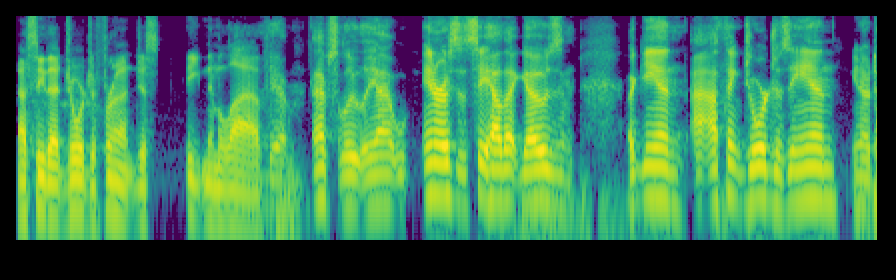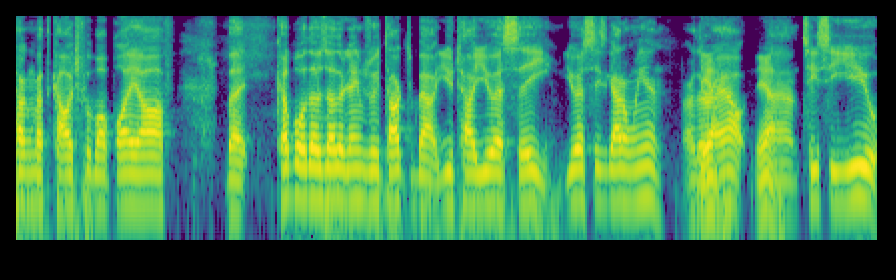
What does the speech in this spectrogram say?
I see that Georgia front just eating him alive. Yeah, absolutely. I interested to see how that goes. And again, I, I think Georgia's in. You know, talking about the college football playoff, but a couple of those other games we talked about, Utah, USC. USC's got to win or they're Yeah, out. yeah. Um, TCU.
